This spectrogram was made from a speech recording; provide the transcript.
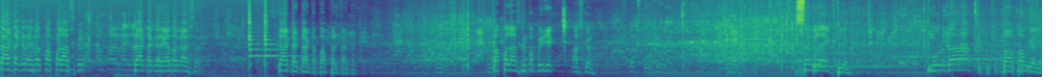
टाटा कर. हे बघ पप्पाला असं कर. पप्पाला नाही टाटा कर. हे बघ असं. टाटा टाटा. पप्पाला टाटा पप्पाला असं कर. पप्पी एक असं कर. सगळं ऐकतोय. मुर्दा बापाव गेलं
